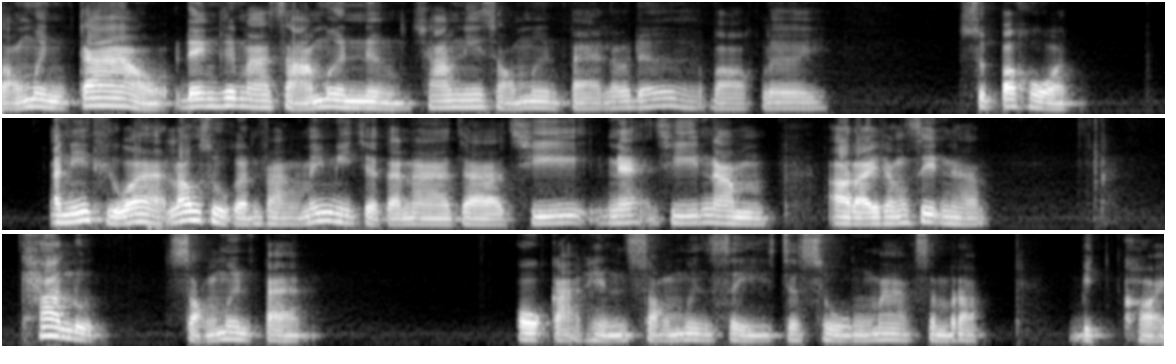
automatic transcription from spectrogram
29,000 เด้งขึ้นมา 31,000เช้านี้ 28,000 แล้วเด้อบอกเลยซุปเปอร์โหด อันนี้ถือว่าเล่าสู่กันฟังไม่มีเจตนาจะชี้แนะชี้นำอะไรทั้งสิ้นครับ ถ้าหลุด 28,000 โอกาสเห็น 24,000 จะสูงมากสำหรับบิตคอย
